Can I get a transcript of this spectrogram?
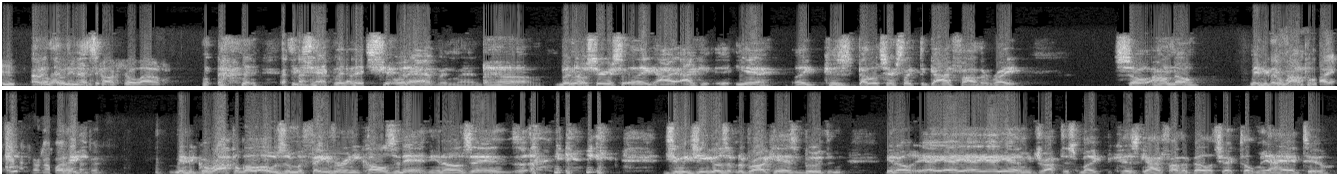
I don't that's- Tony not that's- talk so loud. That's exactly how that shit would happen, man. Um, but no, seriously, like I, I yeah, like because Belichick's like the Godfather, right? So I don't know. Maybe They Garoppolo. I don't know what maybe, happened. maybe Garoppolo owes him a favor and he calls it in. You know what I'm saying? Jimmy G goes up in the broadcast booth and you know, yeah, yeah, yeah, yeah, yeah. Let me drop this mic because Godfather Belichick told me I had to.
